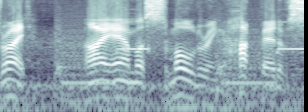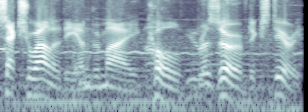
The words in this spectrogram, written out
Kinsey was right. I am a smoldering hotbed of sexuality under my cold, reserved exterior.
